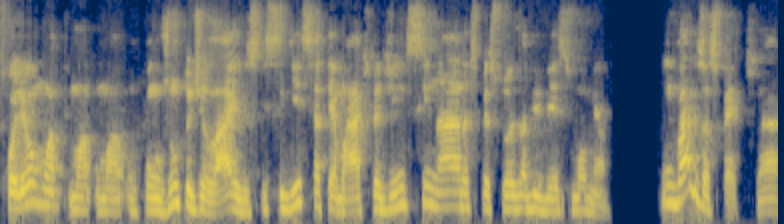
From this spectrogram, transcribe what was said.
escolheu uma, uma, uma, um conjunto de lives que seguisse a temática de ensinar as pessoas a viver esse momento, em vários aspectos. Né?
